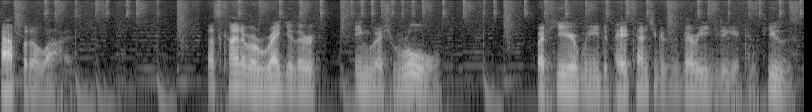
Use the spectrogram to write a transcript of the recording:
capitalized. That's kind of a regular English rule. But here we need to pay attention because it's very easy to get confused.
